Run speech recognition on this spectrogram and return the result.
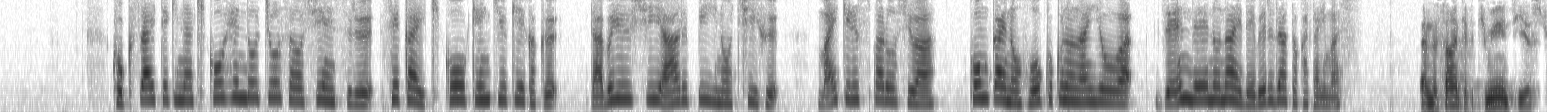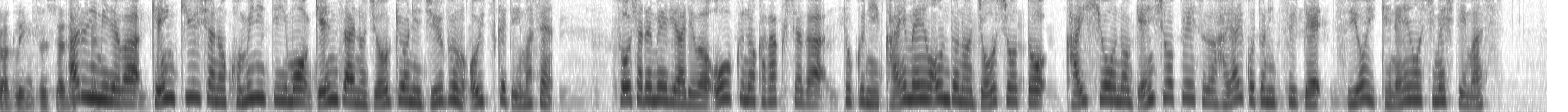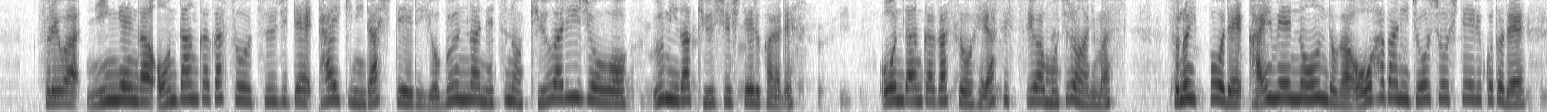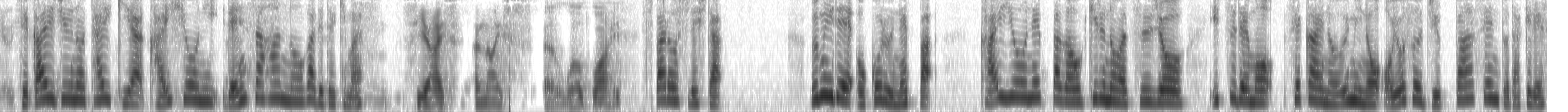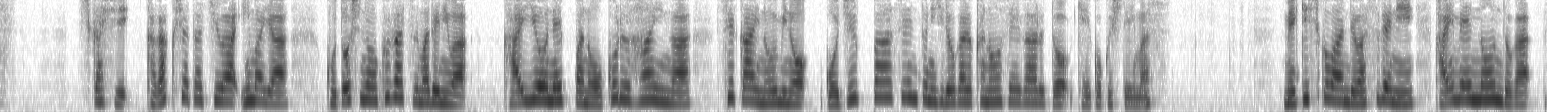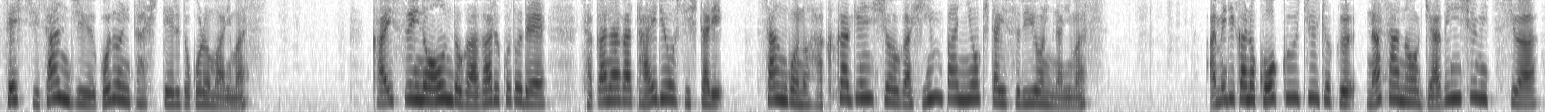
国際的な気候変動調査を支援する世界気候研究計画 WCRP のチーフマイケル・スパロー氏は今回の報告の内容は前例のないレベルだと語ります。ある意味では研究者のコミュニティも現在の状況に十分追いつけていません。ソーシャルメディアでは多くの科学者が特に海面温度の上昇と海氷の減少ペースが速いことについて強い懸念を示しています。それは人間が温暖化ガスを通じて大気に出している余分な熱の9割以上を海が吸収しているからです。温暖化ガスを減らす必要はもちろんあります。その一方で海面の温度が大幅に上昇していることで世界中の大気や海氷に連鎖反応が出てきます。スパロー氏でした。海で起こる熱波、海洋熱波が起きるのは通常、いつでも世界の海のおよそ10%だけです。しかし、科学者たちは今や今年の9月までには海洋熱波の起こる範囲が世界の海の50%に広がる可能性があると警告しています。メキシコ湾ではすでに海面の温度が摂氏35度に達しているところもあります。海水の温度が上がることで魚が大量死したり、サンゴの白化現象が頻繁に起きたりするようになります。アメリカの航空宇宙局 NASA のギャビン・シュミッツ氏は、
